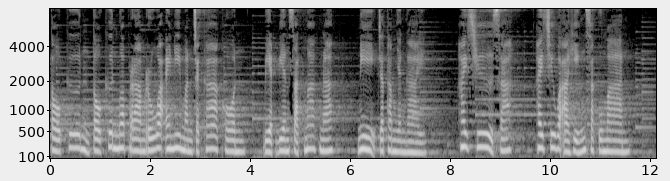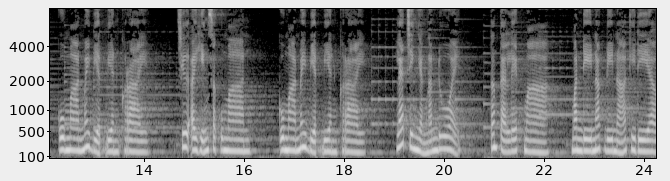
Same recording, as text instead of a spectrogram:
โตขึ้น โตขึ้นเมื่อพรามรู้ว่าไอ้นี่มันจะฆ่าคน เบียดเบียนสัตว์มากนัก นี่จะทำยังไง ให้ชื่อซะ ให้ชื่อว่าอาหิงสกุมาร กุมารไม่เบียดเบียนใคร ชื่ออาหิงสกุมาร กุมารไม่เบียดเบียนใคร และจริงอย่างนั้นด้วย ตั้งแต่เล็กมา มันดีนักดีหนาทีเดียว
